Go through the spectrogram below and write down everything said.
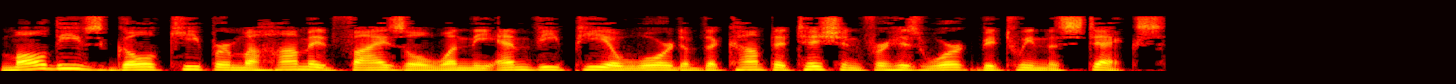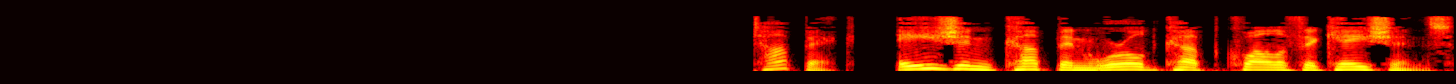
Maldives goalkeeper Mohammad Faisal won the MVP award of the competition for his work between the sticks. Asian Cup and World Cup qualifications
